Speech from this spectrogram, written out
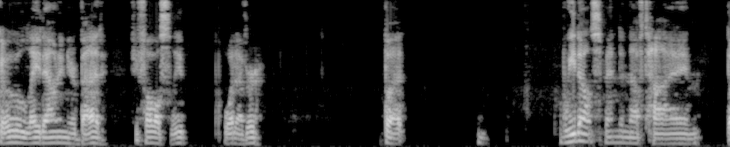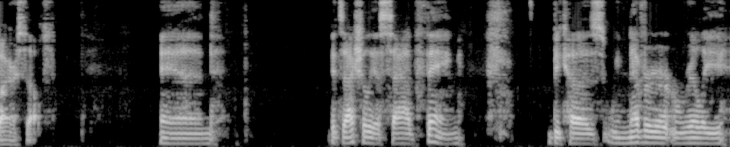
go lay down in your bed. If you fall asleep, whatever. But we don't spend enough time by ourselves. And it's actually a sad thing because we never really,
